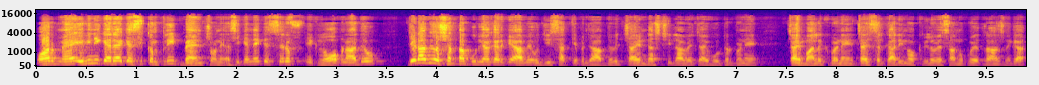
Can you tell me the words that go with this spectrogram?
ਔਰ ਮੈਂ ਇਹ ਵੀ ਨਹੀਂ ਕਹਿ ਰਿਹਾ ਕਿ ਅਸੀਂ ਕੰਪਲੀਟ ਬੈਨ ਚਾਹੁੰਦੇ ਅਸੀਂ ਕਹਿੰਦੇ ਕਿ ਸਿਰਫ ਇੱਕ ਲਾਅ ਬਣਾ ਦਿਓ। ਜਿਹੜਾ ਵੀ ਉਹ ਸ਼ਰਤਾਂ ਪੂਰੀਆਂ ਕਰਕੇ ਆਵੇ, ਉਹ ਜੀ ਸਕੇ ਪੰਜਾਬ ਦੇ ਵਿੱਚ ਚਾਹੇ ਇੰਡਸਟਰੀ ਲਾਵੇ, ਚਾਹੇ ਵੋਟਰ ਬਣੇ, ਚਾਹੇ ਮਾਲਕ ਬਣੇ, ਚਾਹੇ ਸਰਕਾਰੀ ਨੌਕਰੀ ਲਵੇ, ਸਾਨੂੰ ਕੋਈ ਇਤਰਾਜ਼ ਨਹੀਂਗਾ।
